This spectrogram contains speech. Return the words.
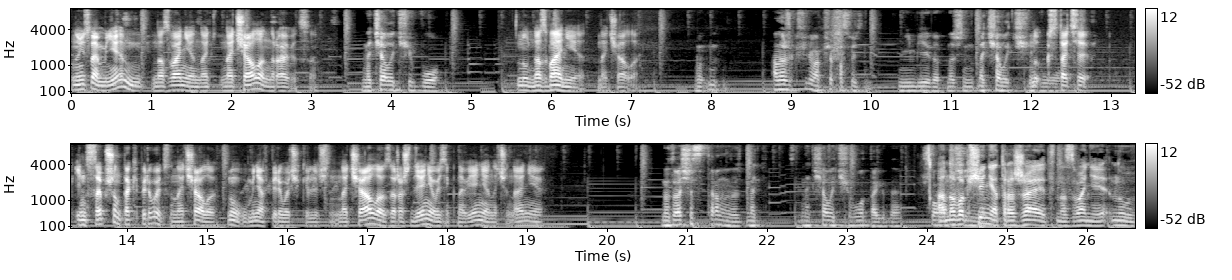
Ну, не знаю, мне название на- «Начало» нравится. Начало чего? Ну, название «Начало». Ну, м, Оно же к фильму вообще, по сути, не имеет отношения. Начало чего? Ну, кстати, Inception так и переводится «Начало». Ну, у меня в переводчике лично. «Начало», «Зарождение», «Возникновение», «Начинание». Ну, это вообще странно. На- Начало чего тогда? Что Оно вообще нет? не отражает название, ну,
